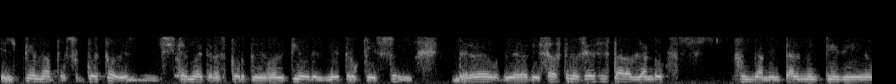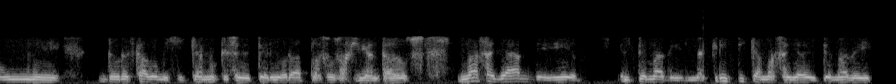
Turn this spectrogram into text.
el tema, por supuesto, del sistema de transporte colectivo del metro, que es un verdadero, desastre. O sea, se está hablando fundamentalmente de un eh, de un Estado mexicano que se deteriora a pasos agigantados, más allá de el tema de la crítica, más allá del tema de,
